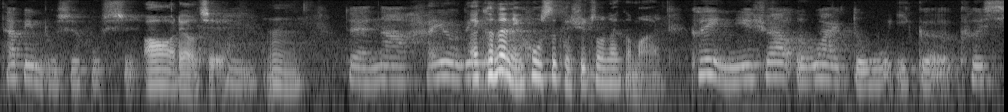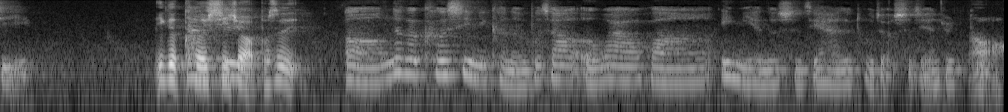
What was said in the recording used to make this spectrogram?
他、嗯、并不是护士。哦，了解。嗯嗯，对。那还有哎，可能你护士可以去做那个吗？可以，你也需要额外读一个科系。一个科系就好，不是？呃，那个科系你可能不知道，额外要花一年的时间还是多久时间去读？哦，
